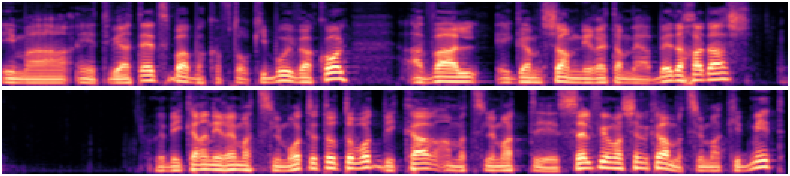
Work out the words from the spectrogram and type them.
עם הטביעת אצבע בכפתור כיבוי והכל, אבל גם שם נראה את המעבד החדש. ובעיקר נראה מצלמות יותר טובות, בעיקר המצלמת סלפי מה שנקרא, מצלמה קדמית,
